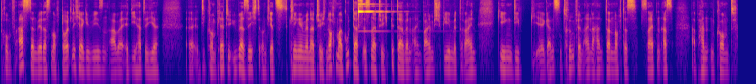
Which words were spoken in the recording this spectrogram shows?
Trumpf Ass, dann wäre das noch deutlicher gewesen, aber Eddie hatte hier äh, die komplette Übersicht und jetzt klingeln wir natürlich nochmal. Gut, das ist natürlich bitter, wenn einem beim Spiel mit rein gegen die äh, ganzen Trümpfe in einer Hand dann noch das Seitenass abhanden kommt.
